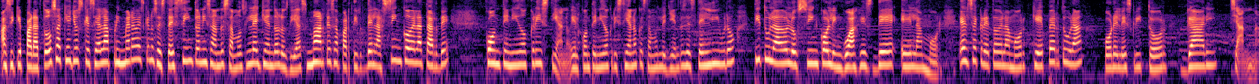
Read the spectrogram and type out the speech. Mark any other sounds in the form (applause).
Así que para todos aquellos que sea la primera vez que nos esté sintonizando, estamos leyendo los días martes a partir de las 5 de la tarde contenido cristiano. Y el contenido cristiano que estamos leyendo es este libro titulado Los cinco lenguajes del el amor. El secreto del amor que perdura por el escritor Gary Chapman.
